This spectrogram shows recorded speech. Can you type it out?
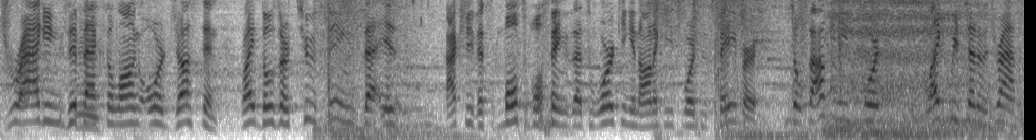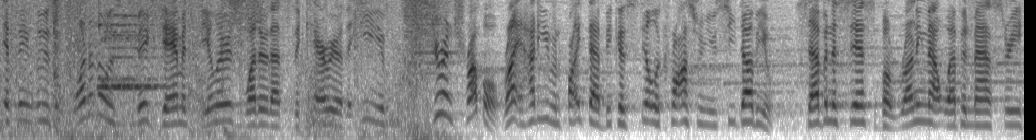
dragging Zipex mm. along or Justin, right? Those are two things that is actually that's multiple things that's working in Onic Esports' favor. So Falcon Esports, like we said in the draft, if they lose one of those big damage dealers, whether that's the carry or the Yve, you're in trouble, right? How do you even fight that? Because still across from you, CW, seven assists, but running that weapon mastery,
